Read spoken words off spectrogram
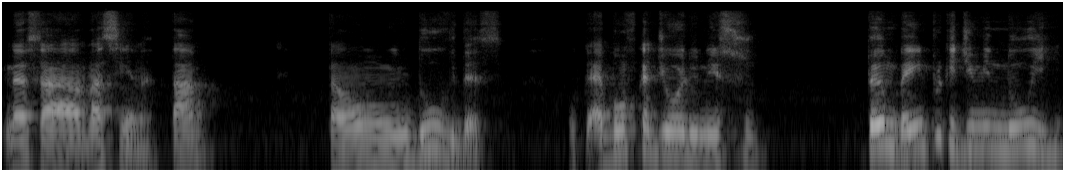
nessa vacina, tá? Estão em dúvidas. É bom ficar de olho nisso também, porque diminui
